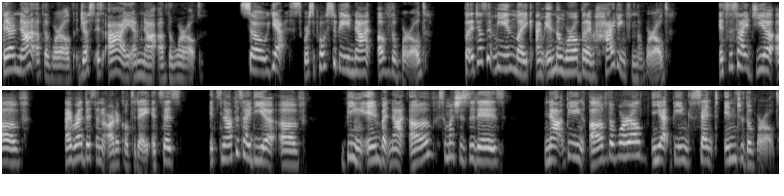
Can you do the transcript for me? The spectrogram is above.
They are not of the world, just as I am not of the world. So, yes, we're supposed to be not of the world, but it doesn't mean like I'm in the world, but I'm hiding from the world. It's this idea of I read this in an article today. It says it's not this idea of being in but not of so much as it is not being of the world, yet being sent into the world.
